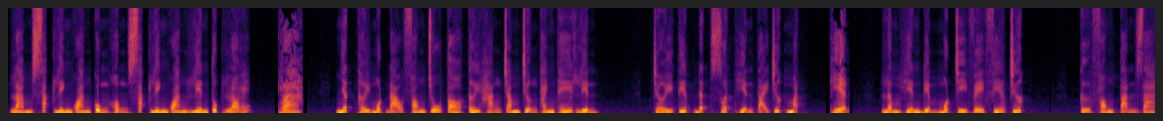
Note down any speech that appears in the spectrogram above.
lam sắc linh quang cùng hồng sắc linh quang liên tục lóe ra. Nhất thời một đảo phong trụ to tới hàng trăm trượng thanh thế liền. Trời tiếp đất xuất hiện tại trước mắt. Hiện, Lâm Hiên điểm một chỉ về phía trước. Cự phong tản ra,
